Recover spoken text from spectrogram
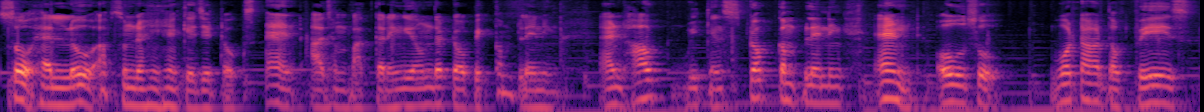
सो हेलो आप सुन रहे हैं के जे टॉक्स एंड आज हम बात करेंगे on the topic complaining and how we can stop complaining and also what are the ways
